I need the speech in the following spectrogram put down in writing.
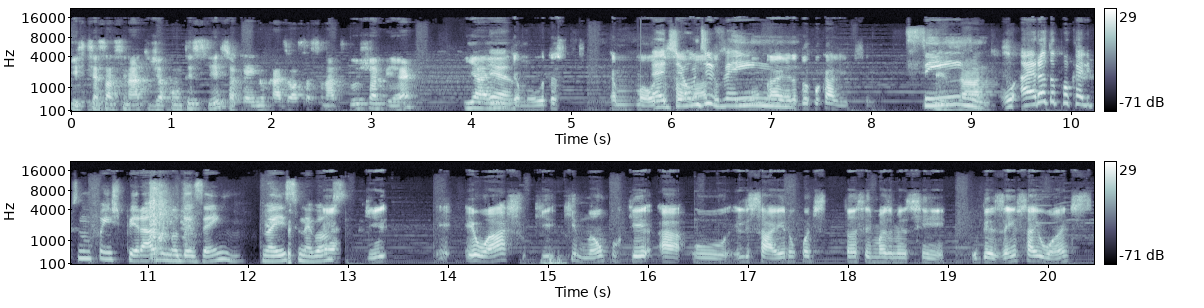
esse assassinato de acontecer, só que aí no caso é o assassinato do Xavier. E aí É. Que é uma outra, é uma outra É de onde vem- com a Era do Apocalipse. Sim, Exato. o- a Era do Apocalipse não foi inspirado no desenho? Não é esse negócio? Que eu acho que, que não, porque a, o, eles saíram com a distância de mais ou menos assim. O desenho saiu antes,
